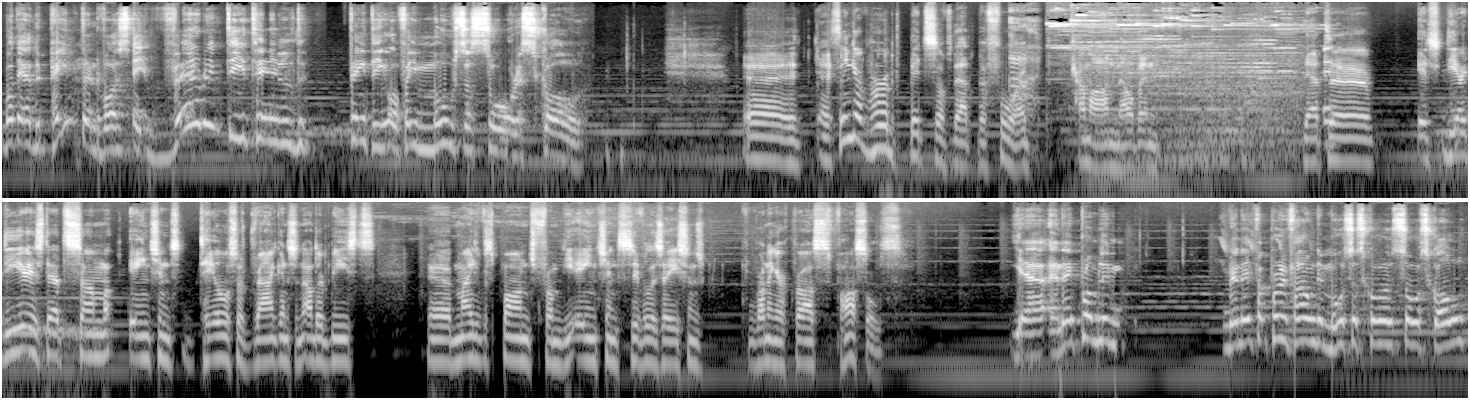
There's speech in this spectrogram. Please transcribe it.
what they had painted was a very detailed painting of a mosasaur skull. Uh, I think I've heard bits of that before. Come on, Melvin. That uh, it's the idea is that some ancient tales of dragons and other beasts uh, might have spawned from the ancient civilizations running across fossils. Yeah, and they probably when they probably found the mosasaur skull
